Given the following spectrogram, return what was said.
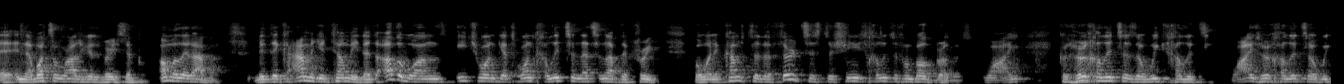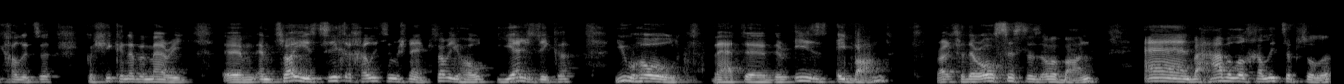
uh, and what's the logic is very simple. You tell me that the other ones, each one gets one chalitza and that's enough, they're free. But when it comes to the third sister, she needs chalitza from both brothers. Why? Because her chalitza is a weak chalitza. Why is her chalitza a weak chalitza? Because she can never marry. Um, and is chalitza you hold yesh. You hold that uh, there is a bond right? So they're all sisters of a bond. And Bahabala Chalitza Psula,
